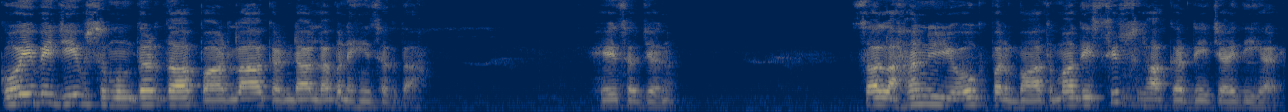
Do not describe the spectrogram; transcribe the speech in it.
ਕੋਈ ਵੀ ਜੀਵ ਸਮੁੰਦਰ ਦਾ ਪਾਰਲਾ ਕੰਡਾ ਲੱਭ ਨਹੀਂ ਸਕਦਾ। हे ਸੱਜਣ, ਸਲਾਹਨ ਯੋਗ ਪਰਮਾਤਮਾ ਦੀ ਸਿਫਤ ਸਲਾਹ ਕਰਨੀ ਚਾਹੀਦੀ ਹੈ।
